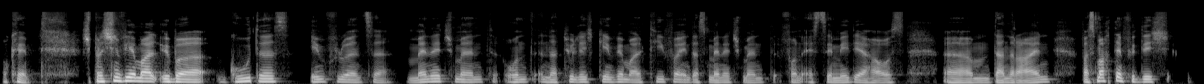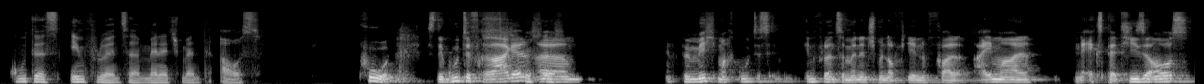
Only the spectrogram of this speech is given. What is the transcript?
Okay. Sprechen wir mal über gutes Influencer Management und natürlich gehen wir mal tiefer in das Management von SC Media House ähm, dann rein. Was macht denn für dich gutes Influencer Management aus? Puh, ist eine gute Frage. ähm, für mich macht gutes Influencer-Management auf jeden Fall einmal eine Expertise aus.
